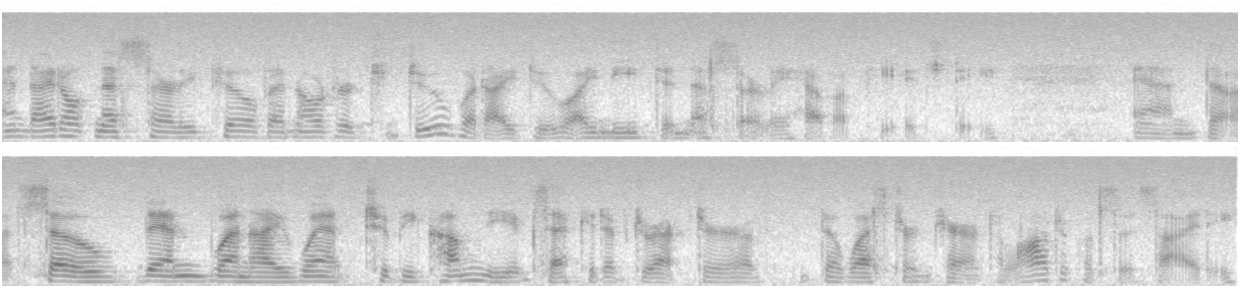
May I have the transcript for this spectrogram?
and I don't necessarily feel that in order to do what I do, I need to necessarily have a PhD. And uh, so then when I went to become the executive director of the Western Gerontological Society,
